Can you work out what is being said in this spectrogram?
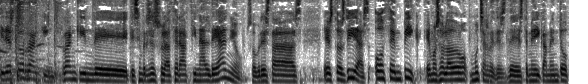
Y de estos rankings, ranking de, que siempre se suele hacer a final de año sobre estas, estos días, Ozempic, hemos hablado muchas veces de este medicamento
